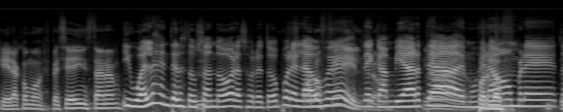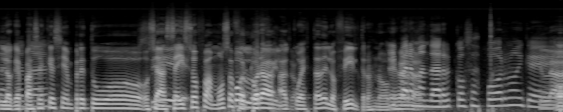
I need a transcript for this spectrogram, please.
que era como una especie de Instagram. Igual la gente lo está usando ahora, sobre todo por el Por auge de cambiarte a de mujer Por a los- hombre. tal, Lo que tal, pasa es que siempre tuvo, o Sí, sea, se hizo famosa por fue por a, cuesta de los filtros, ¿no? Y Es para verdad. mandar cosas porno y que. Claro.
